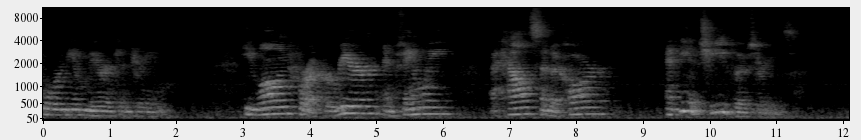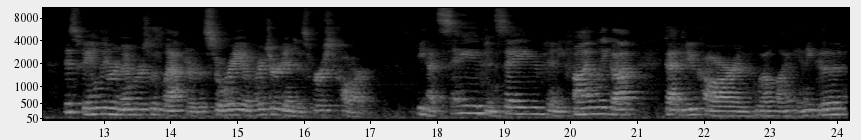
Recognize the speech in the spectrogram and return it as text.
for the American dream. He longed for a career and family, a house and a car, and he achieved those dreams. His family remembers with laughter the story of Richard and his first car. He had saved and saved, and he finally got that new car, and well, like any good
